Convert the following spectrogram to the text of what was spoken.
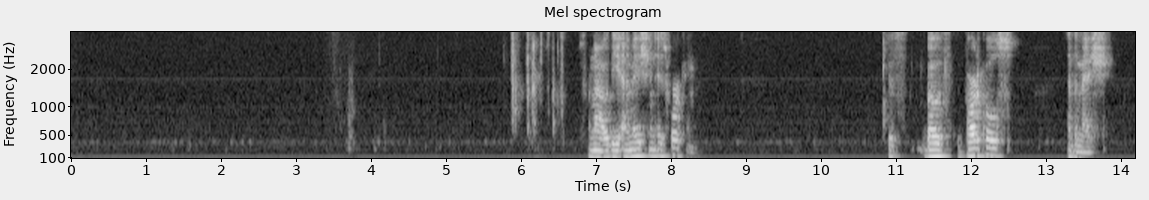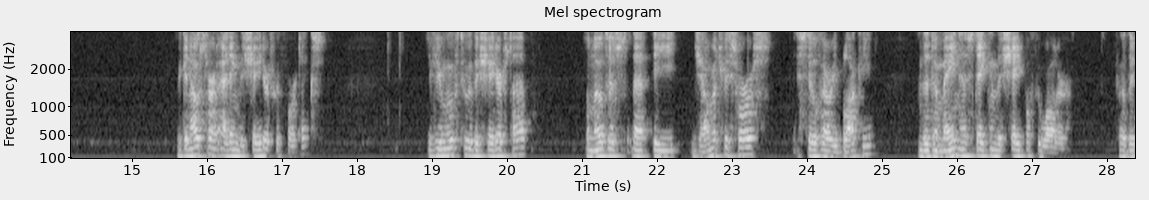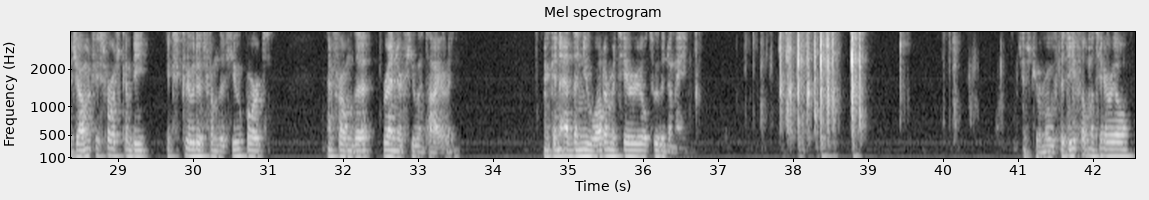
So now the animation is working with both the particles and the mesh. We can now start adding the shaders with Vortex. If you move to the Shaders tab, you'll notice that the geometry source is still very blocky, and the domain has taken the shape of the water. So the geometry source can be excluded from the viewport and from the render view entirely. You can add the new water material to the domain. Just remove the default material.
